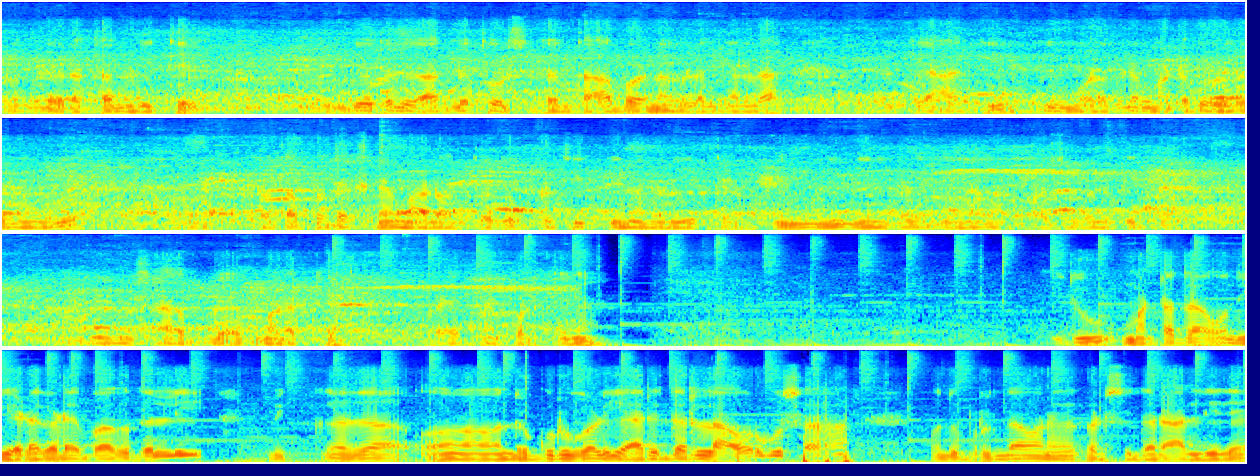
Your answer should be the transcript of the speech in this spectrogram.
ಒಳಗಡೆ ರಥ ನಡೆಯುತ್ತೆ. ವಿಡಿಯೋದಲ್ಲಿ ಆಗಲೇ ತೋರಿಸಿದಂಥ ಆಭರಣಗಳನ್ನೆಲ್ಲ ಅದಕ್ಕೆ ಹಾಕಿ ನೀವು ಒಳಗಡೆ ಮಠದೊಳಗೆ ನೀವು ರಥ ಪ್ರದಕ್ಷಿಣೆ ಮಾಡುವಂಥದ್ದು ಪ್ರತಿ ದಿನ ನಡೆಯುತ್ತೆ. ಈ ಮುಂದಿನ ದಿನಗಳಲ್ಲಿ ಏನಾರ ಪಾಸಿಬಿಲಿಟಿ ಇದೆ ಇದನ್ನು ಸಹ ಅಪ್ಡೇಟ್ ಮಾಡೋಕ್ಕೆ ಪ್ರಯತ್ನ ಪಡ್ತೀನಿ. ಇದು ಮಠದ ಒಂದು ಎಡಗಡೆ ಭಾಗದಲ್ಲಿ ಮಿಕ್ಕದ ಅಂದರೆ ಗುರುಗಳು ಯಾರಿದ್ದಾರಲ್ಲ ಅವ್ರಿಗೂ ಸಹ ಒಂದು ಬೃಂದಾವನವೇ ಕಟ್ಟಿಸಿದ್ದಾರೆ. ಅಲ್ಲಿದೆ.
